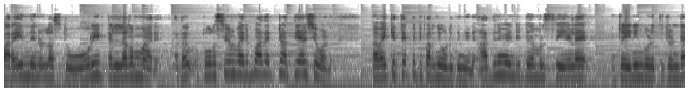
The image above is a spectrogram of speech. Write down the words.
പറയുന്നതിനുള്ള സ്റ്റോറി ടെല്ലർമാർ അത് ടൂറിസ്റ്റുകൾ വരുമ്പോൾ അത് ഏറ്റവും അത്യാവശ്യമാണ്. വൈക്കത്തെ പറ്റി പറഞ്ഞു കൊടുക്കുന്നതിന്. അതിനു വേണ്ടിയിട്ട് നമ്മൾ സ്ത്രീകളെ ട്രെയിനിങ് കൊടുത്തിട്ടുണ്ട്.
